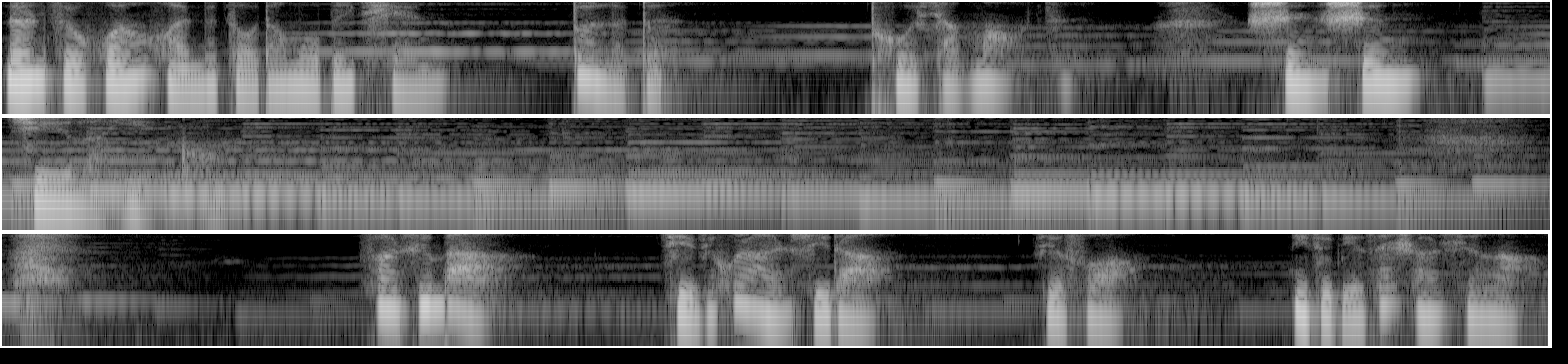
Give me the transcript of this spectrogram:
男子缓缓的走到墓碑前，顿了顿，脱下帽子，深深鞠了一躬。唉，放心吧，姐姐会安息的。姐夫，你就别再伤心了。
